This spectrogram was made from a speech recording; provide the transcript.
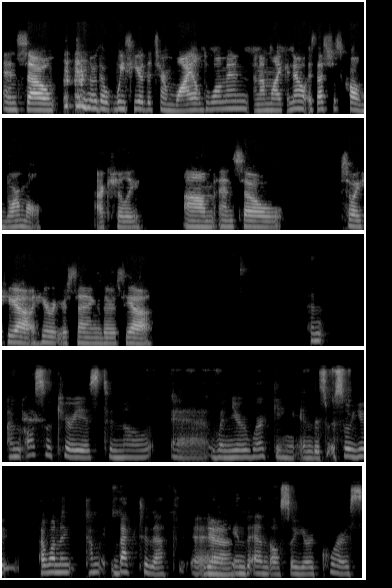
And so we hear the term wild woman, and I'm like, no, is that's just called normal, actually. Um, and so, so I hear, I hear what you're saying. There's, yeah. And I'm also curious to know uh, when you're working in this. So you, I want to come back to that uh, yeah. in the end. Also, your course.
